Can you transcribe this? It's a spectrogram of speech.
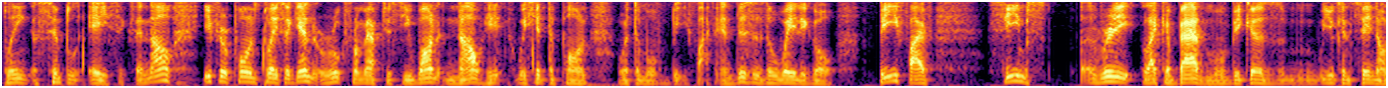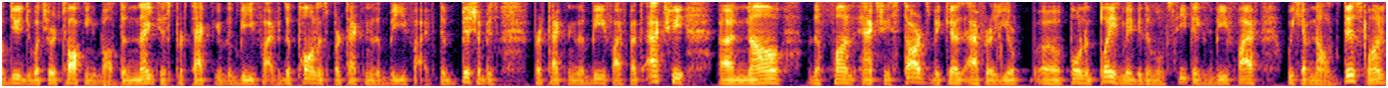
playing a simple a6 and now if your opponent plays again rook from f to c1 now hit, we hit the pawn with the move b5 and this is the way to go. B5 seems really like a bad move because you can say now dude what you're talking about the knight is protecting the b5 the pawn is protecting the b5 the bishop is protecting the b5 but actually uh, now the fun actually starts because after your uh, opponent plays maybe the move c takes b5 we have now this one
